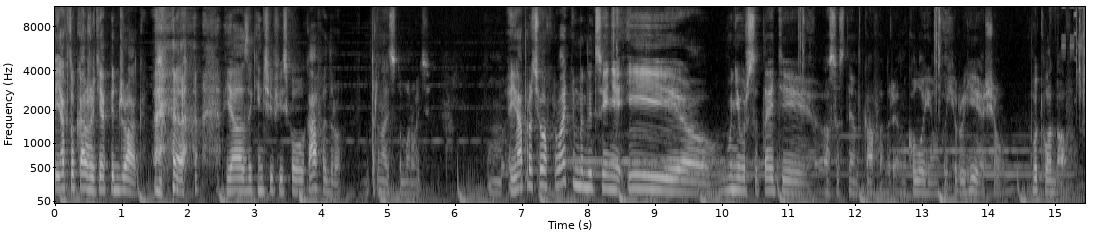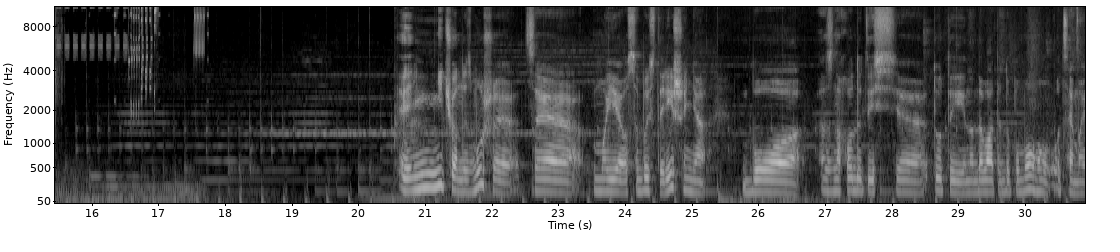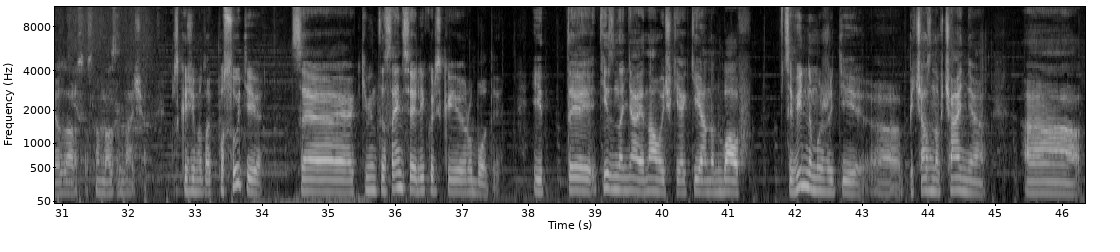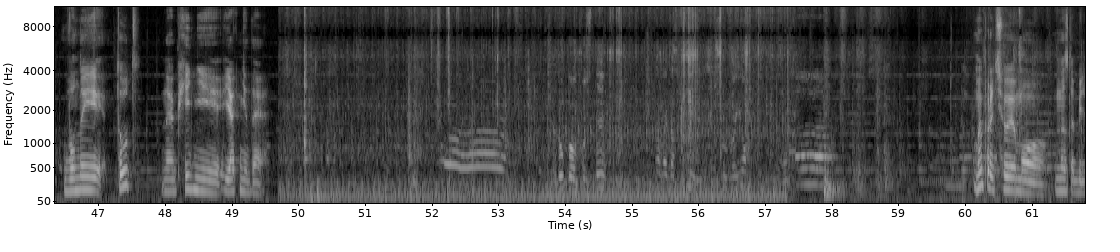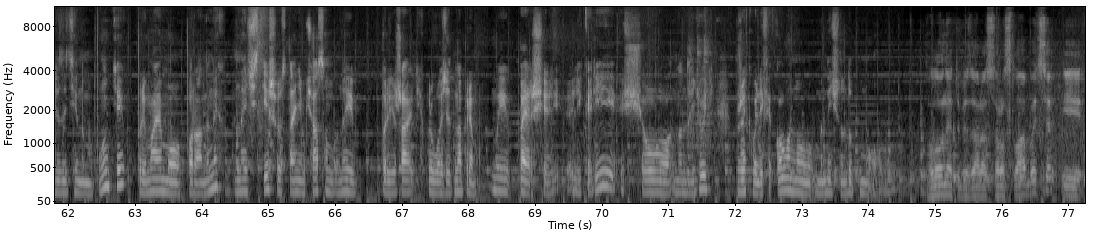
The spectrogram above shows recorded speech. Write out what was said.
Як то кажуть, я піджак. я закінчив військову кафедру у 13-му році. Я працював в приватній медицині і е, в університеті асистент кафедри онкології онкохірургії, я що викладав. Е, Нічого не змушує, це моє особисте рішення, бо знаходитись е, тут і надавати допомогу оце моя зараз основна задача. Скажімо так, по суті, це квінтесенція лікарської роботи. І те, ті знання і навички, які я надбав в цивільному житті е, під час навчання, е, вони тут необхідні як ніде. Руку опустив. Давай Ми працюємо на стабілізаційному пункті, приймаємо поранених. Найчастіше останнім часом вони приїжджають, їх привозять напряму. Ми перші лікарі, що надають вже кваліфіковану медичну допомогу. Головне тобі зараз розслабитися і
